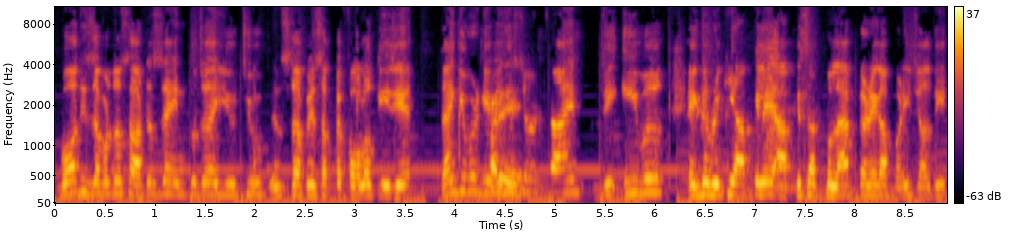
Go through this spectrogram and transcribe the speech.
बहुत ही ज़बरदस्त आर्टिस्ट है इनको जो है YouTube, Insta पे सब पे फॉलो कीजिए. Thank you for giving अरे। us your time. The evil. एक दिन रिकी आपके लिए आपके साथ कोलैब करेगा बड़ी जल्दी.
